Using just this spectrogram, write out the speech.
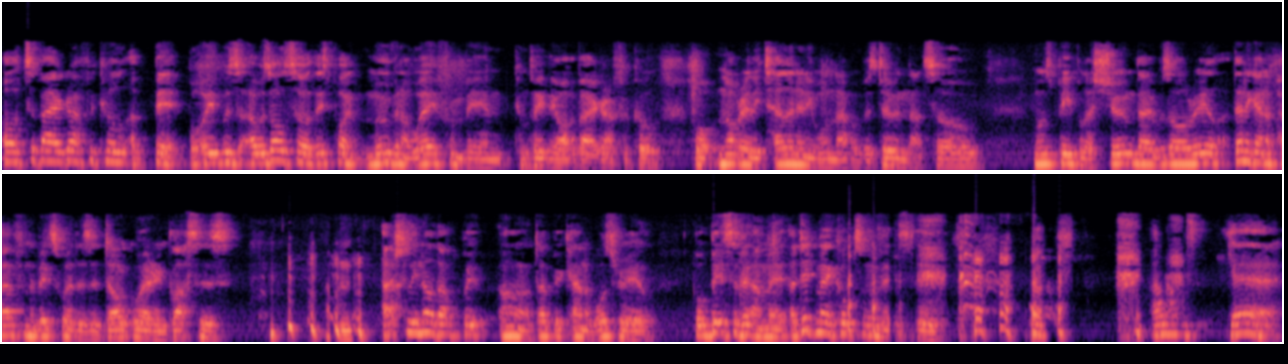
autobiographical a bit, but it was I was also at this point moving away from being completely autobiographical, but not really telling anyone that I was doing that. So most people assumed that it was all real. Then again, apart from the bits where there's a dog wearing glasses, and actually no, that bit oh that bit kind of was real. But bits of it I made, I did make up some of it, Steve. and yeah,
